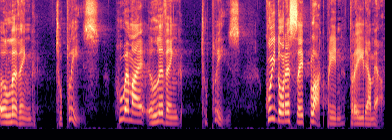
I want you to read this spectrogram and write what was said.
living to please? Who am I living to please? Cui doresc să-i plac prin trăirea mea?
